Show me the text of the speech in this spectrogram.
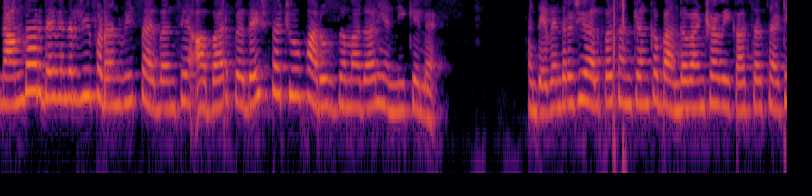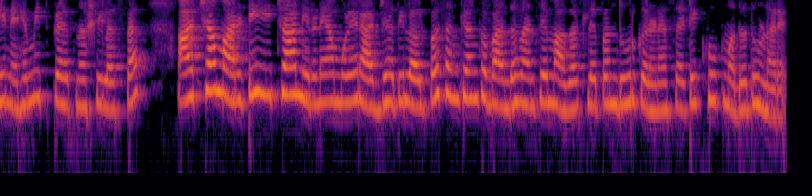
नामदार देवेंद्रजी फडणवीस साहेबांचे आभार प्रदेश सचिव फारुख जमादार यांनी केले आहे देवेंद्रजी अल्पसंख्याक बांधवांच्या विकासासाठी नेहमीच प्रयत्नशील असतात. आजच्या मार्टीच्या निर्णयामुळे राज्यातील अल्पसंख्याक बांधवांचे मागासलेपण दूर करण्यासाठी खूप मदत होणार आहे.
